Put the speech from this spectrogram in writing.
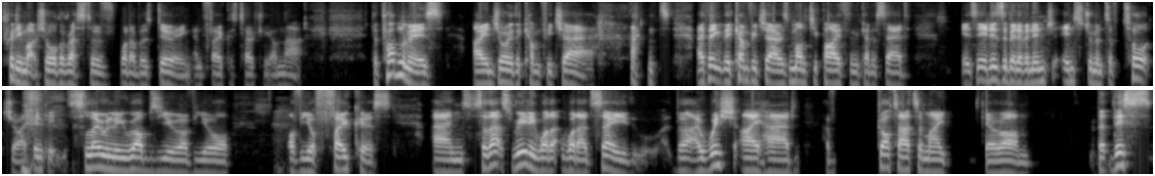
pretty much all the rest of what I was doing and focus totally on that. The problem is I enjoy the comfy chair, and I think the comfy chair, as Monty Python kind of said, it's it is a bit of an in- instrument of torture. I think it slowly robs you of your of your focus, and so that's really what what I'd say that I wish I had have got out of my gear on. But this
